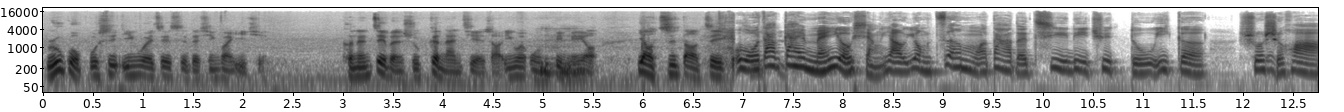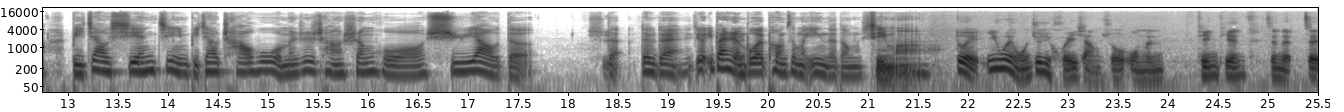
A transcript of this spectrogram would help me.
如果不是因为这次的新冠疫情，可能这本书更难介绍，因为我们并没有。要知道这个，我大概没有想要用这么大的气力去读一个，说实话比较先进、比较超乎我们日常生活需要的，是的，对不对？就一般人不会碰这么硬的东西嘛。对，因为我们就去回想说，我们天天真的这，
